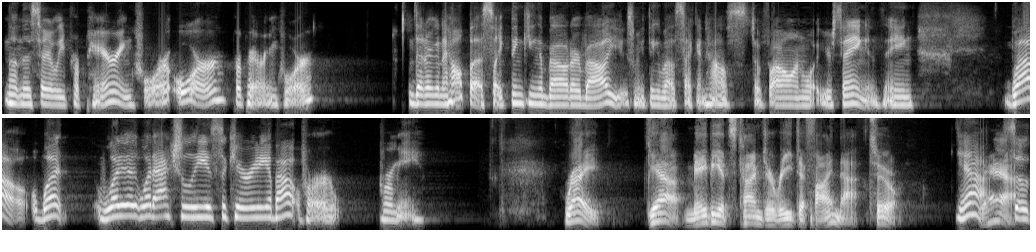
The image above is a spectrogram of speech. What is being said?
not necessarily preparing for or preparing for, that are going to help us, like thinking about our values. When we think about second house, to follow on what you're saying and saying, "Wow, what what what actually is security about for for me?" Right yeah, maybe it's time to redefine that too. Yeah. yeah so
